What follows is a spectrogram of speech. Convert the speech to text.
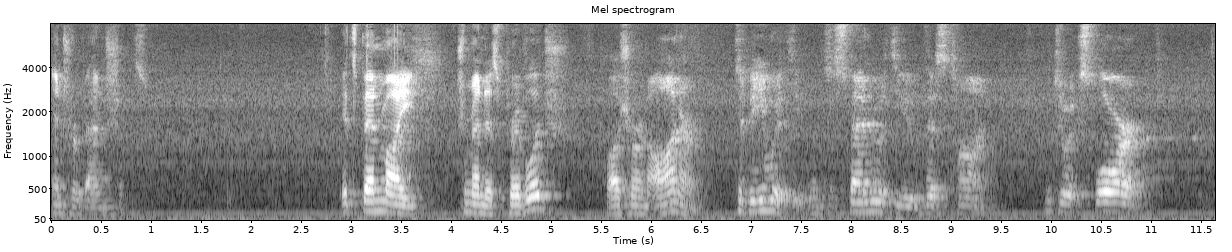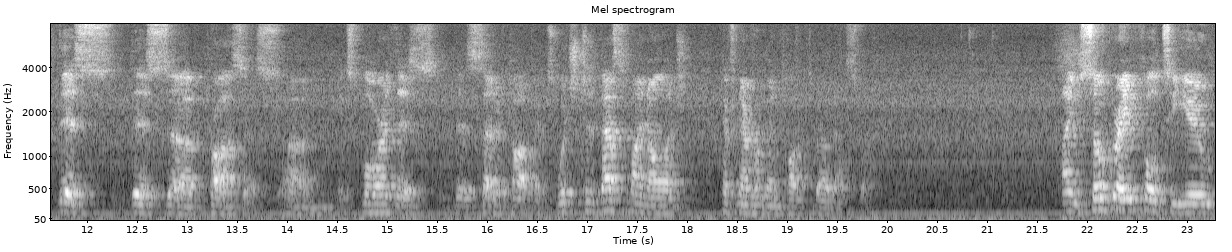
interventions. It's been my tremendous privilege, pleasure, and honor to be with you and to spend with you this time and to explore this this uh, process, um, explore this this set of topics, which, to the best of my knowledge, have never been talked about elsewhere. I'm so grateful to you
